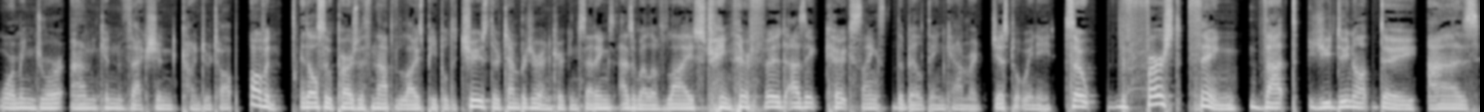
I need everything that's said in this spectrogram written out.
warming drawer, and convection countertop oven. It also pairs with an app that allows people to choose their temperature and cooking settings, as well as live stream their food as it cooks thanks to the built-in camera. Just what we need. So the first thing that you do not do as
